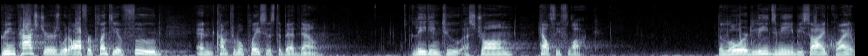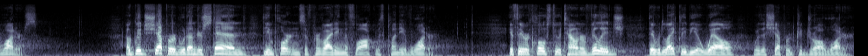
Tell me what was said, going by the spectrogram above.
Green pastures would offer plenty of food and comfortable places to bed down, leading to a strong, healthy flock. The Lord leads me beside quiet waters. A good shepherd would understand the importance of providing the flock with plenty of water. If they were close to a town or village, there would likely be a well where the shepherd could draw water.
